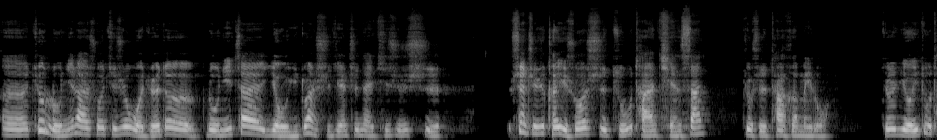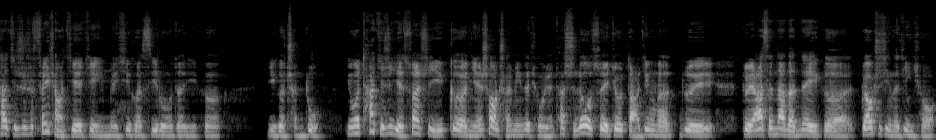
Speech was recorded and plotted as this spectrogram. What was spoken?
呃，就鲁尼来说，其实我觉得鲁尼在有一段时间之内其实是，甚至于可以说是足坛前三，就是他和梅罗。就是有一度，他其实是非常接近梅西和 C 罗的一个一个程度，因为他其实也算是一个年少成名的球员，他十六岁就打进了对对阿森纳的那个标志性的进球，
